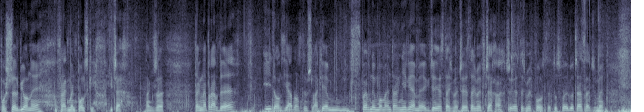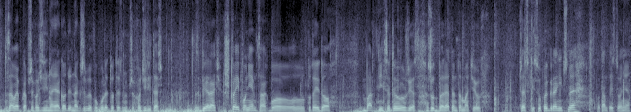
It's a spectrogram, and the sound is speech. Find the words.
poszczerbiony fragment Polski i Czech. Także tak naprawdę idąc, jadąc tym szlakiem, w pewnych momentach nie wiemy, gdzie jesteśmy. Czy jesteśmy w Czechach, czy jesteśmy w Polsce. Tu swojego czasu, jak żeśmy za łebka przechodzili na jagody, na grzyby, w ogóle to też my przechodzili też zbierać szpej po Niemcach, bo tutaj do Bartnicy to już jest rzut beretem, to macie już czeski słupek graniczny po tamtej stronie.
